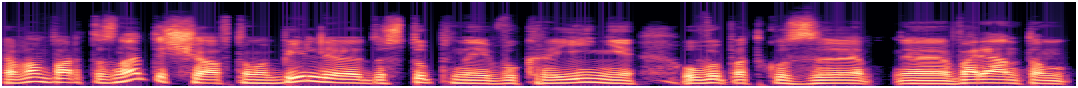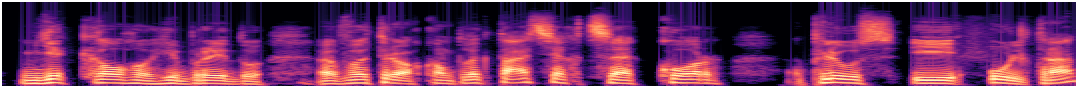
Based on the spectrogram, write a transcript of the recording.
вам варто знати, що автомобіль доступний в Україні у випадку з е, варіантом м'якого гібриду в трьох комплектаціях: це Core Плюс і Ультра.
